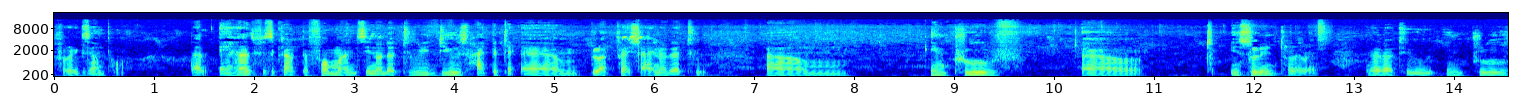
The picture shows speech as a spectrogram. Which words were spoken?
for example. That enhance physical performance in order to reduce hyper, um, blood pressure, in order to um, improve uh, t- insulin tolerance, in order to improve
